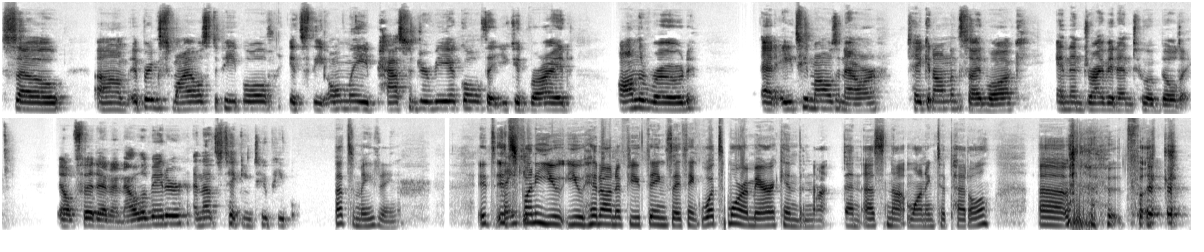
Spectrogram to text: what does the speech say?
So um, it brings smiles to people. It's the only passenger vehicle that you could ride on the road at 18 miles an hour, take it on the sidewalk, and then drive it into a building. It'll fit in an elevator, and that's taking two people. That's amazing. It's it's Thank funny you. you you hit on a few things. I think what's more American than not than us not wanting to pedal. Um, it's like,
